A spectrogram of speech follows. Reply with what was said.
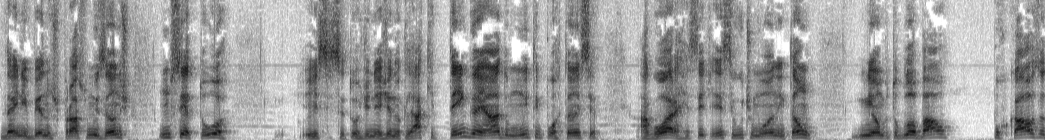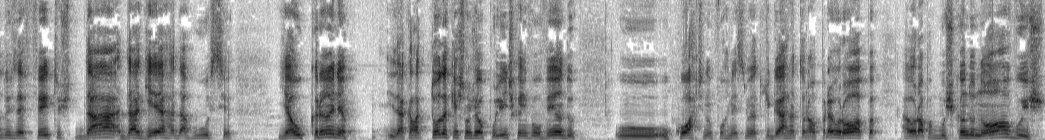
da NB nos próximos anos. Um setor, esse setor de energia nuclear, que tem ganhado muita importância agora, nesse último ano, então, em âmbito global, por causa dos efeitos da, da guerra da Rússia e a Ucrânia e daquela toda a questão geopolítica envolvendo o, o corte no fornecimento de gás natural para a Europa, a Europa buscando novos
